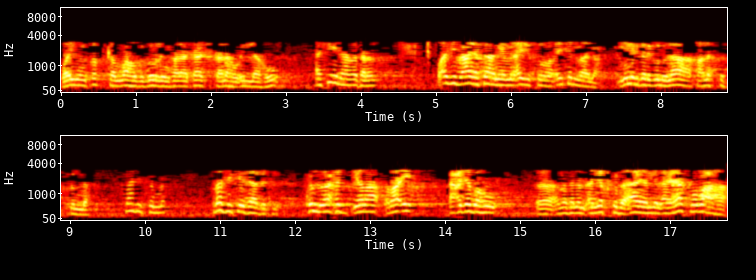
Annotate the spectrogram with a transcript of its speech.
وإن يمسسك الله بضر فلا كاشف له إلا هو اشيلها مثلا وأجيب آية ثانية من أي سورة إيش المانع؟ مين يقدر يقول له لا خالفت السنة؟ ما في سنة. ما في شيء ثابت. كل واحد يرى رأي أعجبه آه، مثلا أن يكتب آية من الآيات وضعها.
